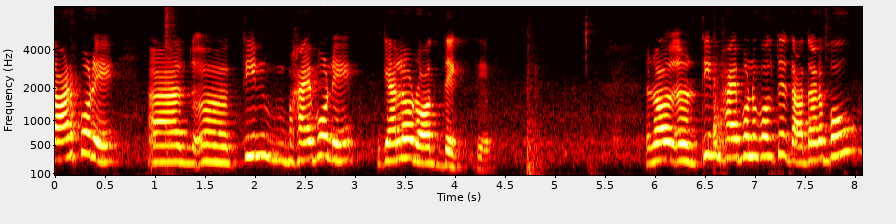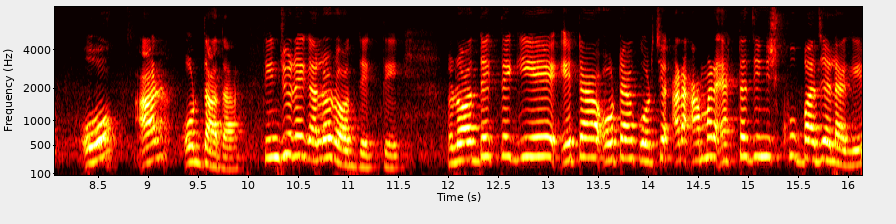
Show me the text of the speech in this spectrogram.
তারপরে তিন ভাই বোনে গেল রথ দেখতে। তিন ভাই বোনে বলতে দাদার বউ, ও আর ওর দাদা। তিনজনে গেল রথ দেখতে। রথ দেখতে গিয়ে এটা, ওটা করছে। আর আমার একটা জিনিস খুব বাজে লাগে।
